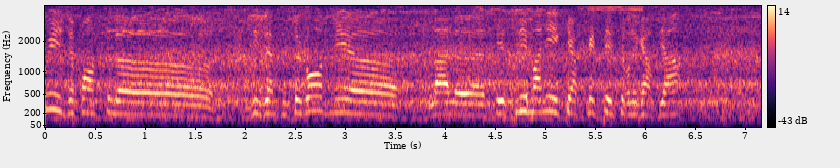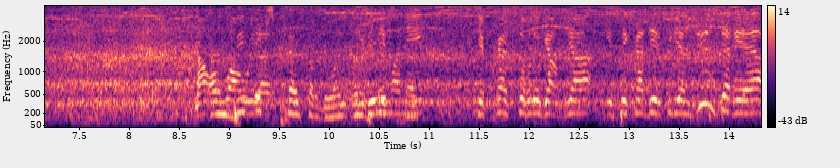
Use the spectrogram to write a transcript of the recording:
oui, je pense que le dixième de seconde, mais euh, là, c'est Slimani qui a pressé sur le gardien. Là, on voit but qui presse sur le gardien et c'est Kadir qui vient juste derrière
